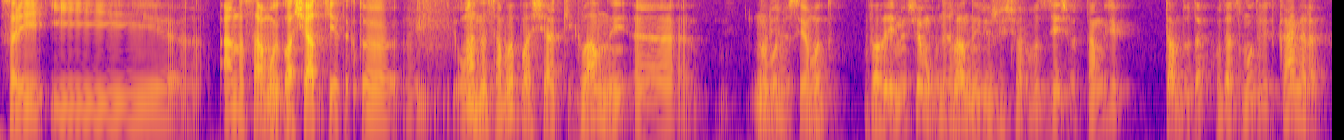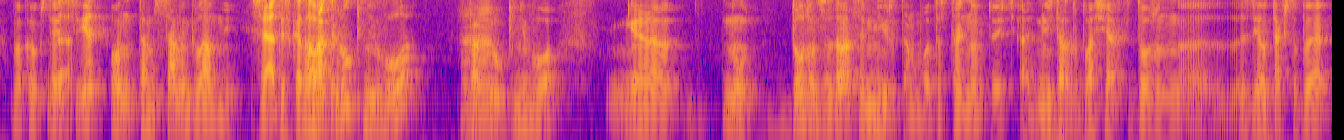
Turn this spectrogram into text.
Смотри, и... А на самой площадке это кто? Он... А на самой площадке главный, э, ну Во время вот, съемок. вот во время съемок вот Да. главный режиссер. Вот здесь вот там, где там туда, куда смотрит камера, вокруг стоит Да. свет, он там самый главный. А ты сказал, а что... вокруг него, Ага. вокруг него, э, ну должен создаваться мир там вот остальной. То есть администратор площадки должен э, сделать так, чтобы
